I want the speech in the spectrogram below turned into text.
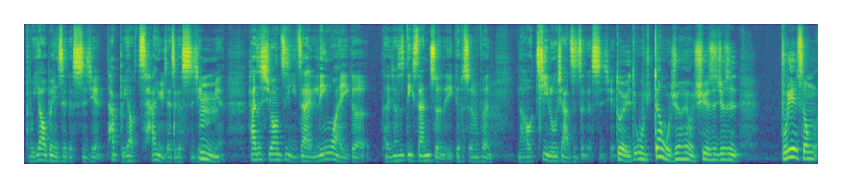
不要被这个事件，他不要参与在这个事件里面，他是希望自己在另外一个可能像是第三者的一个身份，然后记录下这整个事件。对，我但我觉得很有趣的是，就是不列松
